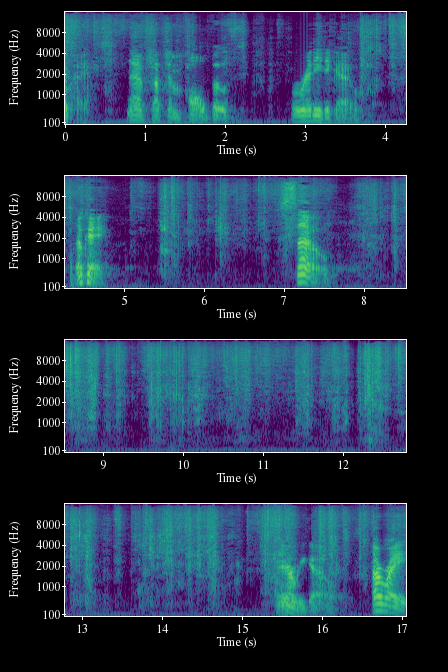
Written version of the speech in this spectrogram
Okay, now I've got them all both ready to go. Okay, so there we go. All right,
